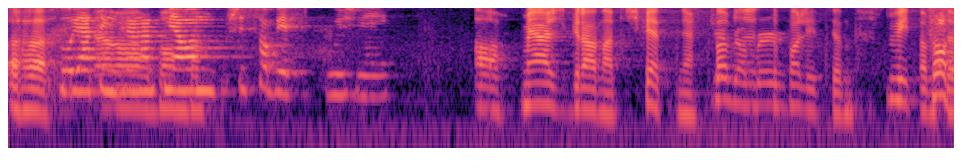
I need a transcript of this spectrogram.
Aha. Bo ja ten granat miałam przy sobie później. O, miałeś granat, świetnie. Dobrze, jest tu policjant. Witam. Co, serdecznie.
